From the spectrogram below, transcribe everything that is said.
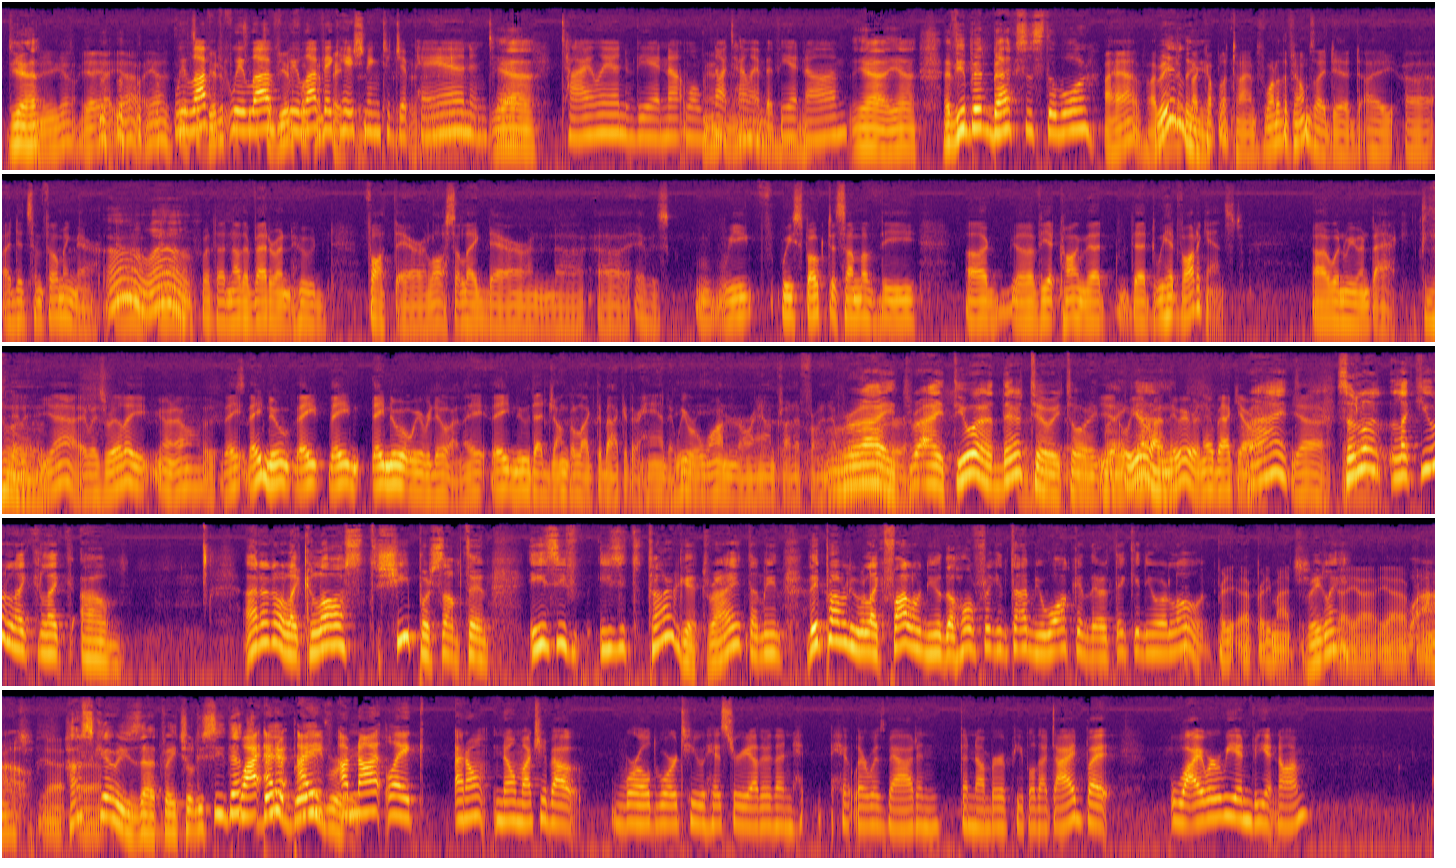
Yeah. There you go. Yeah, yeah, yeah. yeah. We love we love we love country. vacationing to Japan and to Yeah. Thailand and Vietnam. Well, Yeah, not yeah. Thailand, but Vietnam. Yeah, yeah. Have you been back since the war? I have. I've been Really? a couple of times. One of the films I did, I uh, I did some filming there. Oh, Yeah, wow. yeah, with another veteran who'd fought there and lost a leg there, and uh, uh, it was we we spoke to some of the uh, uh, Viet Cong that that we had fought against uh, when we went back. Yeah, it was really you know they, they knew they, they they knew what we were doing. They they knew that jungle like the back of their hand, and we were wandering around trying to find we Right, right. You were in their territory. Yeah, we were God. we were in their backyard. Right. Yeah. So yeah. lo- like you were like like um, I don't know, like lost sheep or something. Easy, easy to target, right? I mean, they probably were like following you the whole freaking time you walk in there, thinking you're alone. Pretty, uh, pretty much. Really? Yeah, yeah, yeah. Pretty Wow. much. Yeah. How yeah. scary is that, Rachel? You see, that's Why I their don't, I, bravery. I'm not like I don't know much about World War II history other than Hitler was bad and the number of people that died. But why were we in Vietnam?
